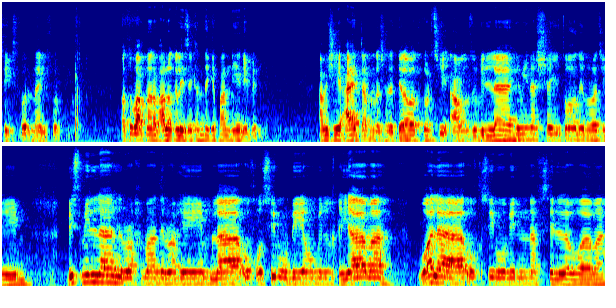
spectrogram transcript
six four nine four. অথবা আপনারা ভালো কালি যেখান থেকে পান নিয়ে নেবেন। আমি সেই আয়াতটা আপনাদের সাথে তেলাওয়াত করছি। আউযুবিল্লাহি মিনাশ রহিম। লা উকসিমু বিয়াউমিল কিয়ামাহ ওয়ালা উকসিমু বিন নাফসিল লাওয়ামাহ।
